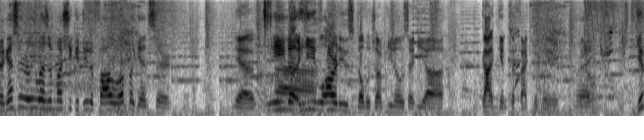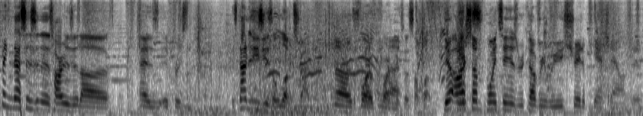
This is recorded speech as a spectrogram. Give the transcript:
I guess there really wasn't much you could do to follow up against her. Yeah, he know, he already used a double jump. He knows that he uh, got gimped effectively. you Right. know. Gimping Ness isn't as hard as it uh as it it's not as easy as it looks, rather. No, it's Before, before it not. makes itself up. There are It's- some points in his recovery where you straight up can't challenge it.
